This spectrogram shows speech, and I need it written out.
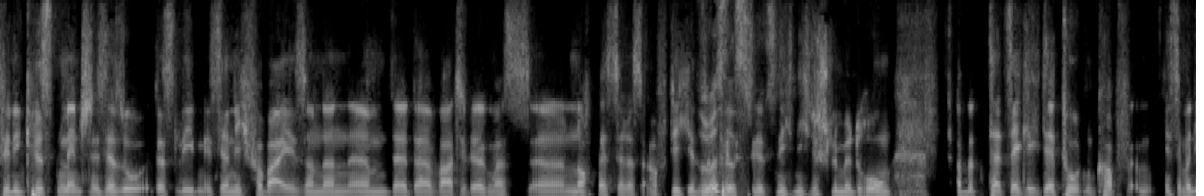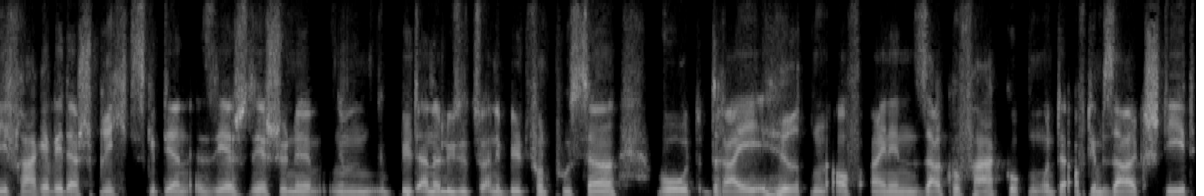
Für den Christenmenschen ist ja so, das Leben ist ja nicht vorbei, sondern ähm, da, da wartet irgendwas äh, noch Besseres auf dich. Insofern so ist es jetzt nicht, nicht eine schlimme Drohung. Aber tatsächlich, der Totenkopf ähm, ist immer die Frage, wer da spricht. Es gibt ja eine sehr, sehr schöne ähm, Bildanalyse zu einem Bild von Poussin, wo drei Hirten auf einen Sarkophag gucken und auf dem Sarg steht,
